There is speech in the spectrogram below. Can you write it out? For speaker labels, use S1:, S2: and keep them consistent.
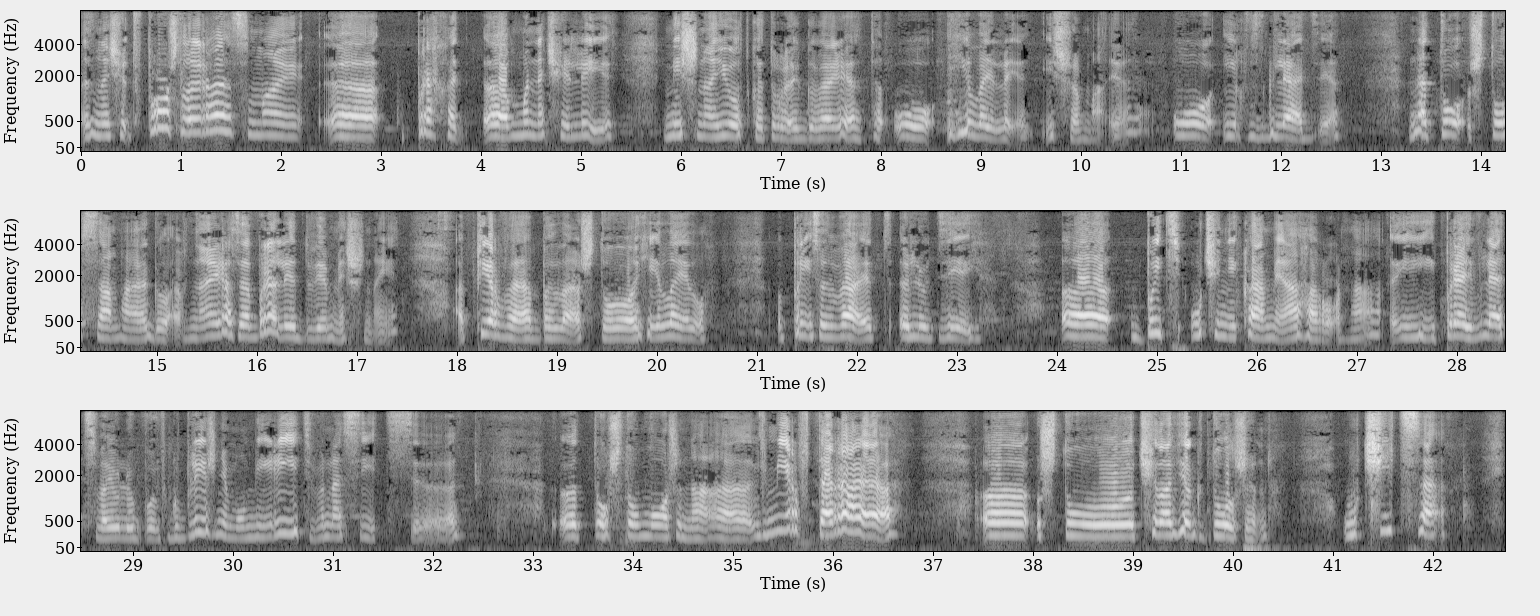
S1: Значит, в прошлый раз мы, э, проход, э, мы начали Мишнайот, которые говорят о Гилеле и Шамае, о их взгляде на то, что самое главное, и разобрали две Мишны. Первая была, что Гилел призывает людей э, быть учениками Агарона и проявлять свою любовь к ближнему, мирить, вносить э, то, что можно в мир. Вторая, э, что человек должен учиться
